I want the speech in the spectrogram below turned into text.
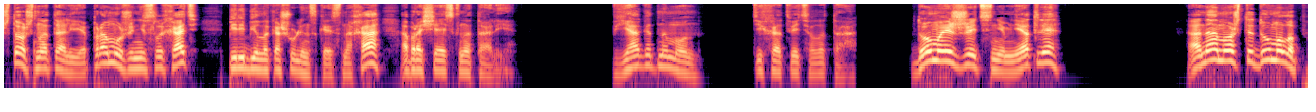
«Что ж, Наталья, про мужа не слыхать?» — перебила Кашулинская сноха, обращаясь к Наталье. «В ягодном он», — тихо ответила та. «Думаешь жить с ним, нет ли?» «Она, может, и думала б,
